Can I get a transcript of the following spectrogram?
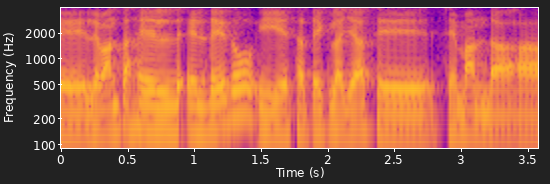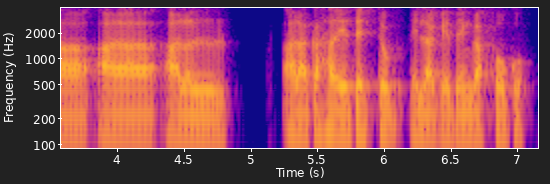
Eh, levantas el, dedo y esa tecla ya se, manda a, la caja de texto en la que tenga foco.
